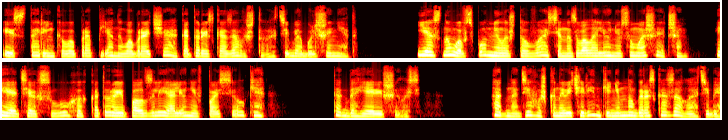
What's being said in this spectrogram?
из старенького пропьяного врача, который сказал, что тебя больше нет. Я снова вспомнила, что Вася назвала Леню сумасшедшим, и о тех слухах, которые ползли о Лене в поселке. Тогда я решилась. Одна девушка на вечеринке немного рассказала о тебе.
